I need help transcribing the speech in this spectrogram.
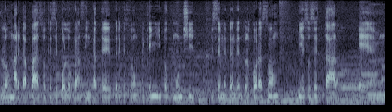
los marcapasos que se colocan sin catéter, que son pequeñitos como un chip y se meten dentro del corazón y eso se está em,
